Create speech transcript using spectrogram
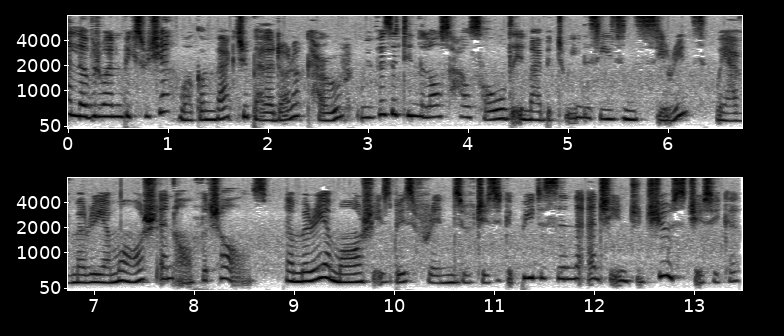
Hello everyone, Pixelwitch here. Welcome back to Belladonna Cove. We're visiting the Lost Household in my Between the Seasons series. We have Maria Marsh and Arthur Charles. Now, Maria Marsh is best friends with Jessica Peterson and she introduced Jessica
